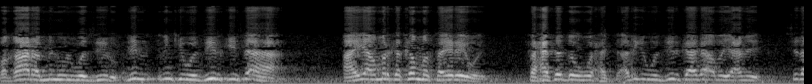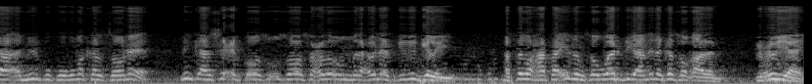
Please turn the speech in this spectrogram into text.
faqaara minhu lwasiiru nin ninkii wasiirkiisa ahaa ayaa marka ka masayray wey faxasado wuu xasda adiga wasiirkaaga aba yani sidaa amiirku kuguma kalsoone ninkaan shicibka oo u soo socdo un madaxweyneha iskaga gelay. Asagoo xataa idan soo waardiga aan idan ka soo qaadan. Muxuu yahay?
